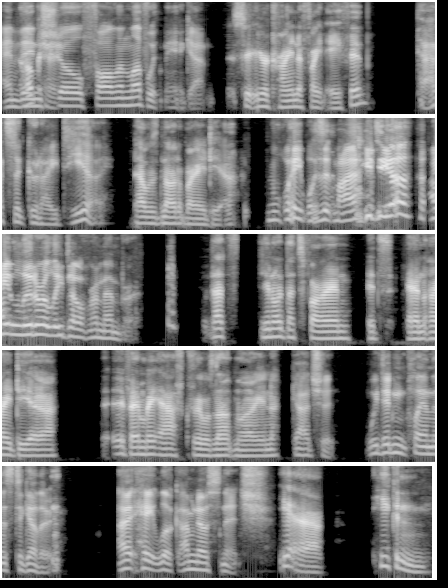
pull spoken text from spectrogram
and then Okay. she'll fall in love with me again. So you're trying to fight Aphib? That's a good idea. That was not my idea. Wait, was it my idea? I literally don't remember. That's you know that's fine. It's an idea. If anybody asks, it was not mine. Gotcha. We didn't plan this together. I, hey, look, I'm no snitch. Yeah, he can.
